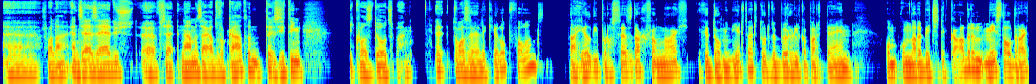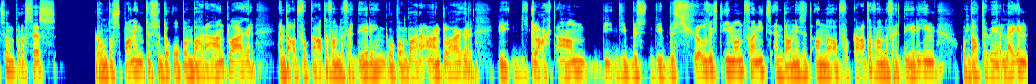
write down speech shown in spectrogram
eh, voilà. En zij zei dus, zij, namens haar advocaten ter zitting, ik was doodsbang. Het was eigenlijk heel opvallend dat heel die procesdag vandaag gedomineerd werd door de burgerlijke partijen. Om, om dat een beetje te kaderen, meestal draait zo'n proces rond de spanning tussen de openbare aanklager en de advocaten van de verdediging. De openbare aanklager die, die klaagt aan, die, die, die beschuldigt iemand van iets en dan is het aan de advocaten van de verdediging om dat te weerleggen.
